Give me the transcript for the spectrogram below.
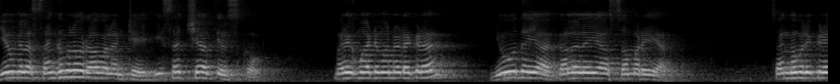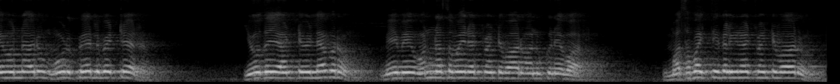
జీవం గల సంఘంలో రావాలంటే ఈ సత్యాలు తెలుసుకో. మరి ఒక మాట ఏమన్నాడు అక్కడ? యోదయ గలలయ సమరయ. సంఘములు ఇక్కడ ఏమన్నారు? మూడు పేర్లు పెట్టారు. యోదయ అంటే వీళ్ళెవరు? మేమే ఉన్నతమైనటువంటి వారు అనుకునేవారు. మతభక్తి కలిగినటువంటి వారు.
